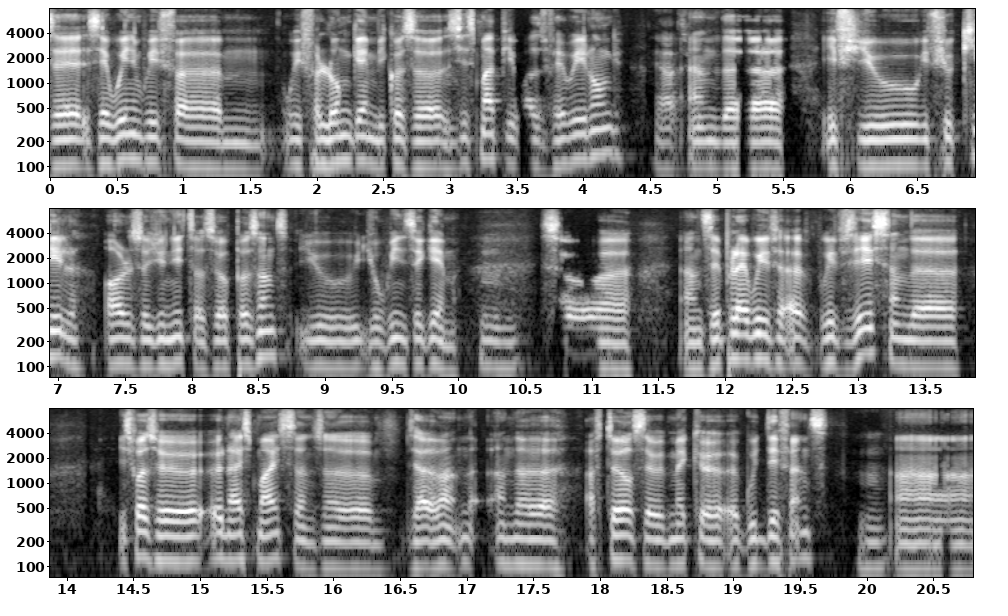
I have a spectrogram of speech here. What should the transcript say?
they they win with um, with a long game because uh, mm. this map it was very long, yeah, and uh, if you if you kill all the units of the opponent, you you win the game. Mm-hmm. So uh, and they play with uh, with this and. Uh, it was a, a nice match, and, and, and after they make a, a good defense. Mm-hmm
